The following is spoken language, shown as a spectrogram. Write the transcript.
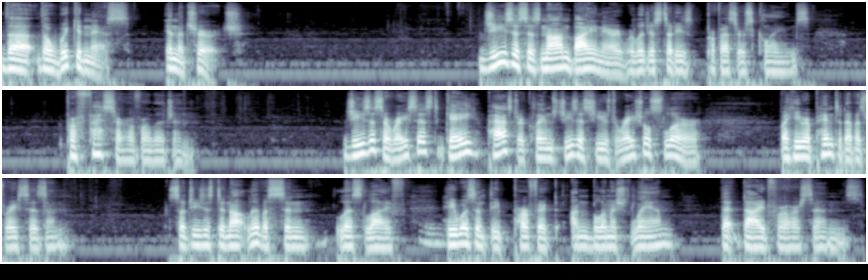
the the wickedness in the church. Jesus is non binary, religious studies professors claims. Professor of religion. Jesus, a racist, gay pastor, claims Jesus used racial slur, but he repented of his racism. So Jesus did not live a sinless life. Mm. He wasn't the perfect, unblemished lamb that died for our sins.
